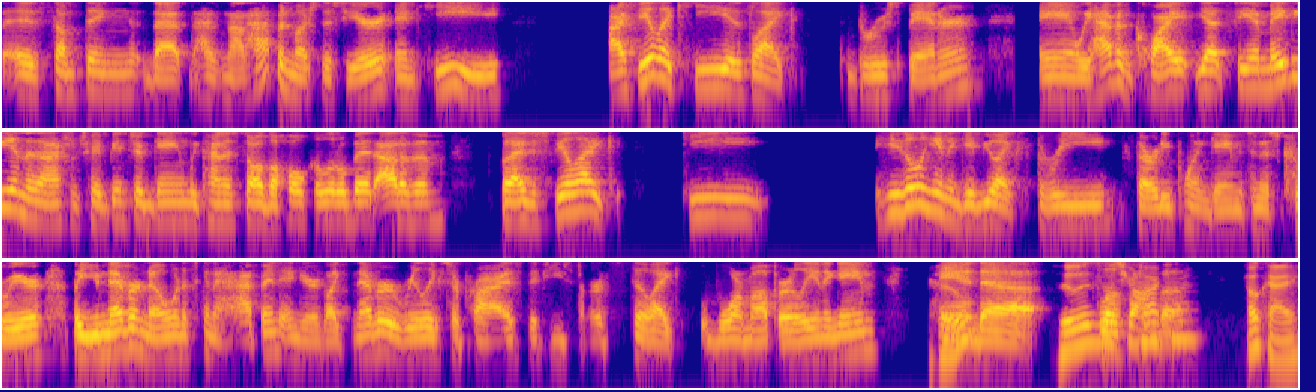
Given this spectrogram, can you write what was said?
is something that has not happened much this year. And he, I feel like he is like Bruce Banner, and we haven't quite yet seen him. Maybe in the national championship game, we kind of saw the Hulk a little bit out of him, but I just feel like he. He's only going to give you like three 30 point games in his career, but you never know when it's going to happen. And you're like never really surprised if he starts to like warm up early in a game. Who, And uh, who is Flo this you're talking about? Okay,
